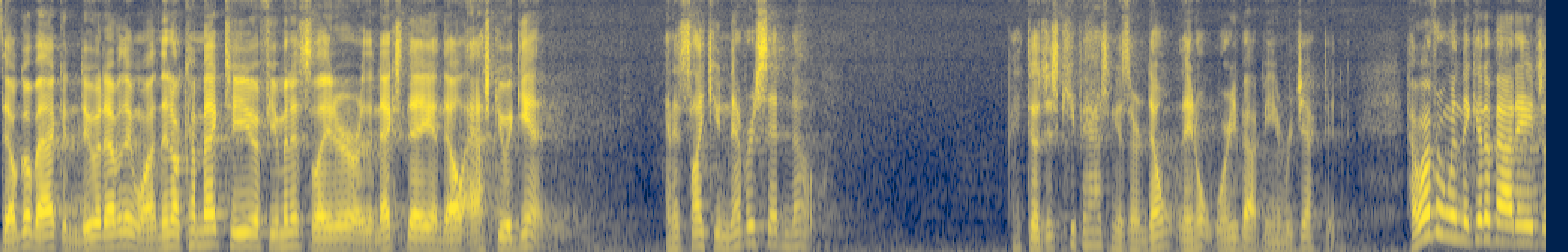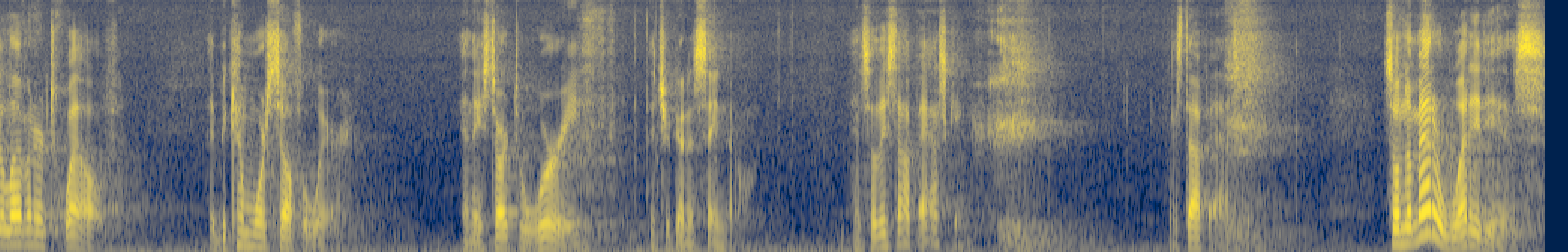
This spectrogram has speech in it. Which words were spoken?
they'll go back and do whatever they want. Then they'll come back to you a few minutes later or the next day and they'll ask you again. And it's like you never said no. Right? They'll just keep asking because they don't, they don't worry about being rejected. However, when they get about age 11 or 12, they become more self aware and they start to worry that you're going to say no. And so they stop asking. They stop asking. So, no matter what it is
